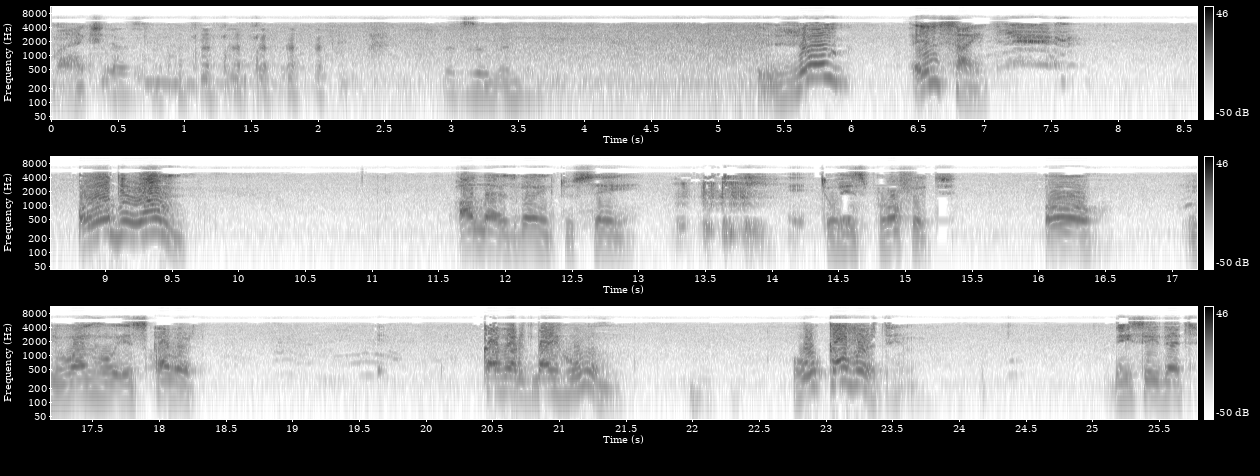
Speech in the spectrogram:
ما هيك شيء. Yes. Let's zoom in. Zoom inside. Or the one Allah is going to say to his prophet, Oh, the one who is covered. Covered by whom? Who covered him? They say that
